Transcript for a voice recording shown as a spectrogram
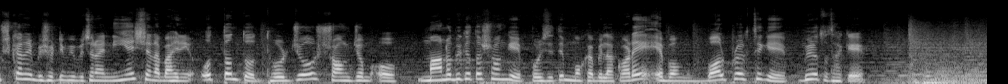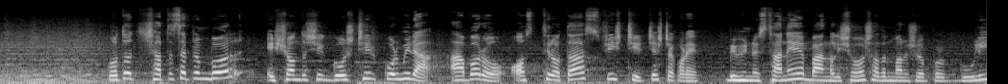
উস্কানের বিষয়টি বিবেচনায় নিয়ে সেনাবাহিনী অত্যন্ত ধৈর্য, সংযম ও মানবিকতার সঙ্গে পরিস্থিতি মোকাবিলা করে এবং বল প্রয়োগ থেকে বিরত থাকে। গত সাত সেপ্টেম্বর এই সন্ত্রাসী গোষ্ঠীর কর্মীরা আবারও অস্থিরতা সৃষ্টির চেষ্টা করে। বিভিন্ন স্থানে বাঙালি সহ সাধারণ মানুষের উপর গুলি,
